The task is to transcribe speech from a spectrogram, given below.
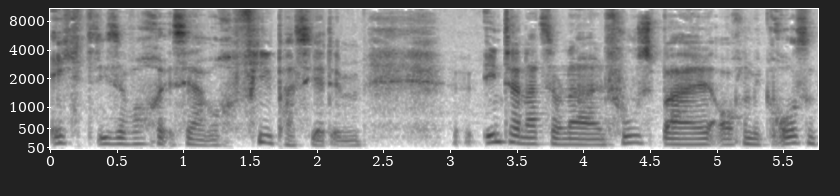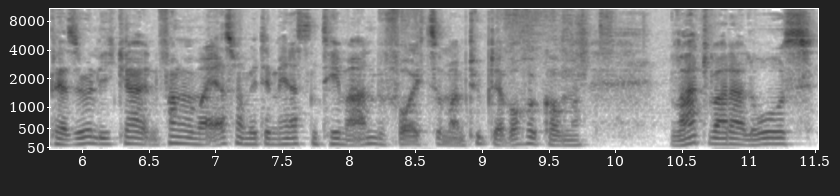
echt, diese Woche ist ja auch viel passiert im internationalen Fußball, auch mit großen Persönlichkeiten. Fangen wir mal erstmal mit dem ersten Thema an, bevor ich zu meinem Typ der Woche komme. Was war da los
